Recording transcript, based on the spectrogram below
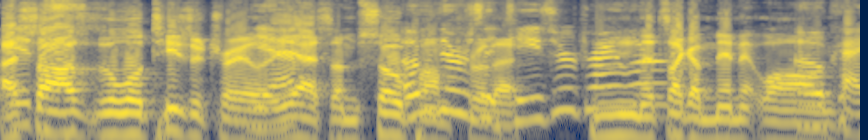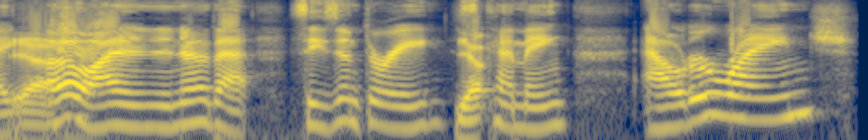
I it's- saw the little teaser trailer. Yeah. Yes, I'm so Oh, pumped there's for a that. teaser Mm, trailer? it's like a minute long. Okay. Yeah. Oh, I didn't know that. Season three Yep. is coming. Outer Range.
